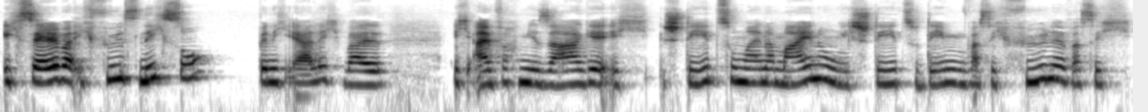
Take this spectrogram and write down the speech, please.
Ich selber, ich fühle es nicht so, bin ich ehrlich, weil ich einfach mir sage, ich stehe zu meiner Meinung, ich stehe zu dem, was ich fühle, was ich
